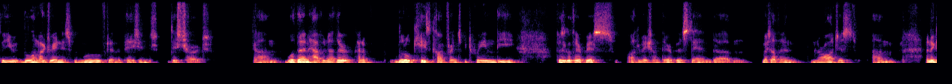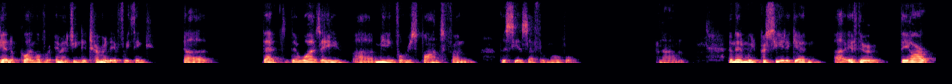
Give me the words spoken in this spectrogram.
the, the lumbar drain is removed and the patient's discharged. Um, we'll then have another kind of little case conference between the physical therapist, occupational therapist, and um, myself and neurologist. Um, and again, going over imaging, determine if we think uh, that there was a uh, meaningful response from the CSF removal. Um, and then we proceed again uh, if they're they are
